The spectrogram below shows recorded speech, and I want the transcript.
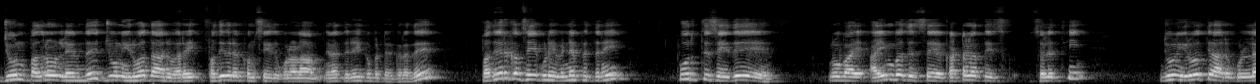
ஜூன் பதினொன்றுலேருந்து ஜூன் இருபத்தாறு வரை பதிவிறக்கம் செய்து கொள்ளலாம் என தெரிவிக்கப்பட்டிருக்கிறது. பதிவிறக்கம் செய்யக்கூடிய விண்ணப்பத்தினை பூர்த்தி செய்து ரூபாய் ஐம்பது செ கட்டணத்தை செலுத்தி ஜூன் இருபத்தி ஆறுக்குள்ள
